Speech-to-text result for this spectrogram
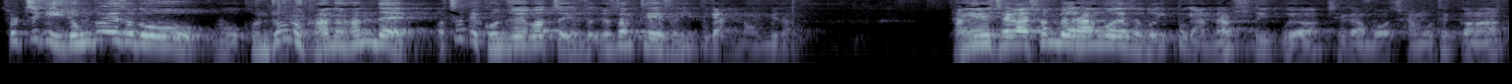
솔직히 이 정도에서도 뭐 건조는 가능한데 어차피 건조해봤자 요, 요 상태에서는 이쁘게 안 나옵니다. 당연히 제가 선별한 거에서도 이쁘게 안 나올 수도 있고요. 제가 뭐 잘못했거나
